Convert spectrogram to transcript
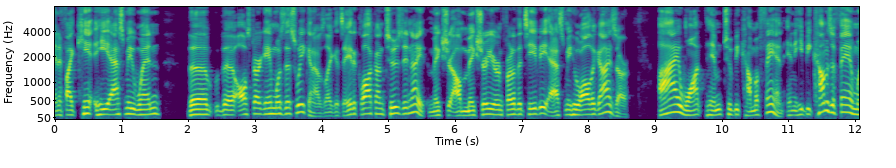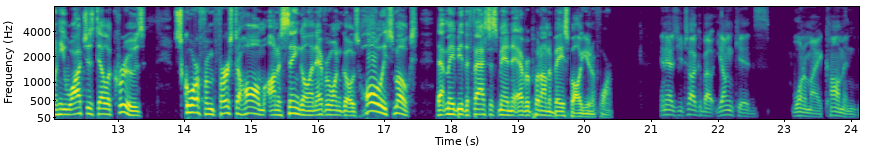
And if I can't, he asked me when the the All Star game was this week, and I was like, it's eight o'clock on Tuesday night. Make sure I'll make sure you're in front of the TV. Ask me who all the guys are. I want him to become a fan, and he becomes a fan when he watches De La Cruz score from first to home on a single, and everyone goes, "Holy smokes! That may be the fastest man to ever put on a baseball uniform." And as you talk about young kids, one of my common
